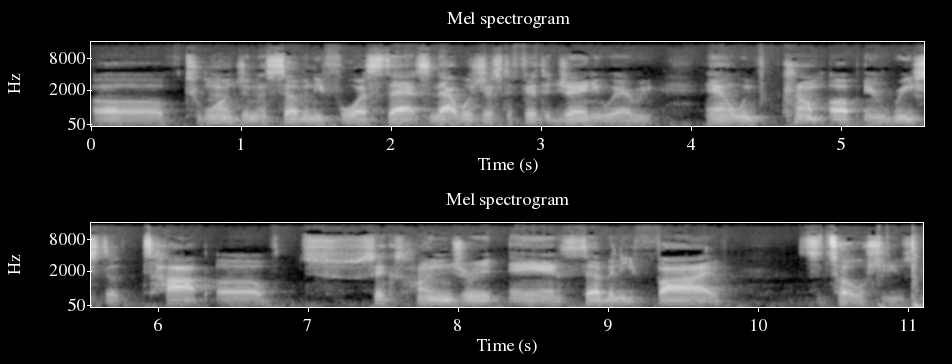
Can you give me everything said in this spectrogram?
of 274 sats, and that was just the 5th of January. And we've come up and reached the top of 675 Satoshis.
